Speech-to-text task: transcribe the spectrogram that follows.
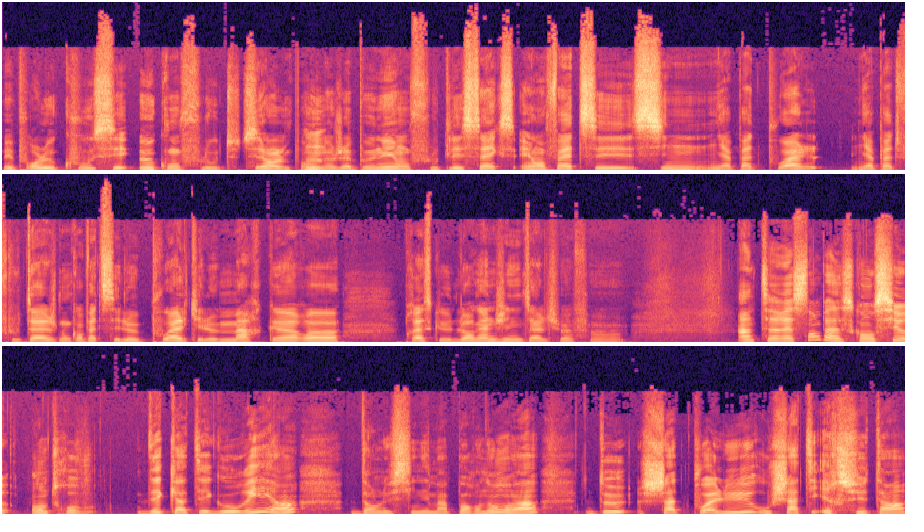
mais pour le coup c'est eux qu'on floute. Tu sais, dans le porno japonais, on floute les sexes et en fait, s'il n'y a pas de poils, il n'y a pas de floutage. Donc en fait, c'est le poil qui est le marqueur euh, presque de l'organe génital, tu vois. Enfin, intéressant parce qu'on on trouve des catégories hein, dans le cinéma porno hein, de chat poilu ou chat hirsute, hein,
